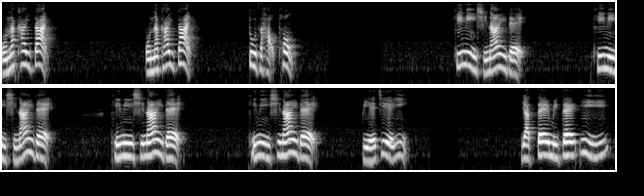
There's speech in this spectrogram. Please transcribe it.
お腹痛い。お腹痛い。肚子好痛。気にしないで。気にしないで。気にしないで。気にしないで。別介意。やってみていい？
